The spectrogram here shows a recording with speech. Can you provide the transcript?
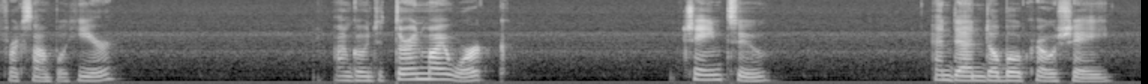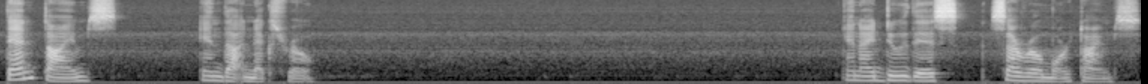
for example here I'm going to turn my work chain 2 and then double crochet 10 times in that next row. And I do this several more times.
